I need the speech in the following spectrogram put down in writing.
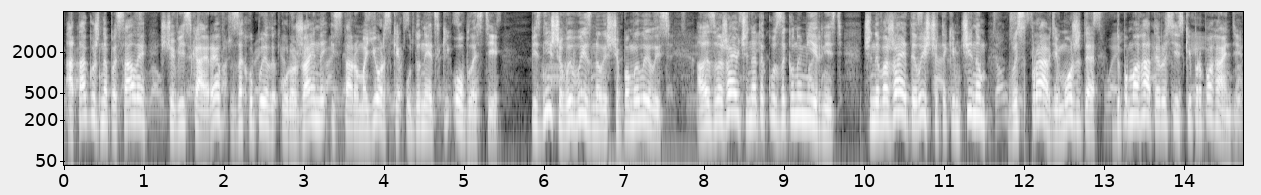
а також написали, що війська РФ захопили урожайне і Старомайорське у Донецькій області. Пізніше ви визнали, що помилились, але зважаючи на таку закономірність, чи не вважаєте ви, що таким чином ви справді можете допомагати російській пропаганді?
